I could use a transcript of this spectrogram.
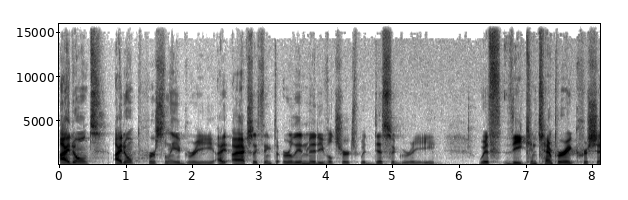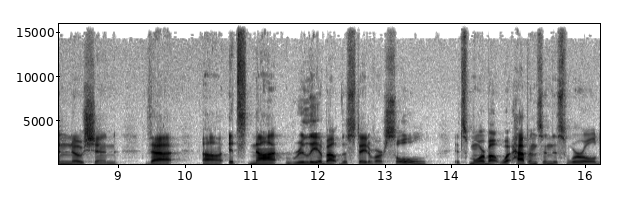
I don't, I don't personally agree. I, I actually think the early and medieval church would disagree with the contemporary Christian notion that uh, it's not really about the state of our soul, it's more about what happens in this world,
